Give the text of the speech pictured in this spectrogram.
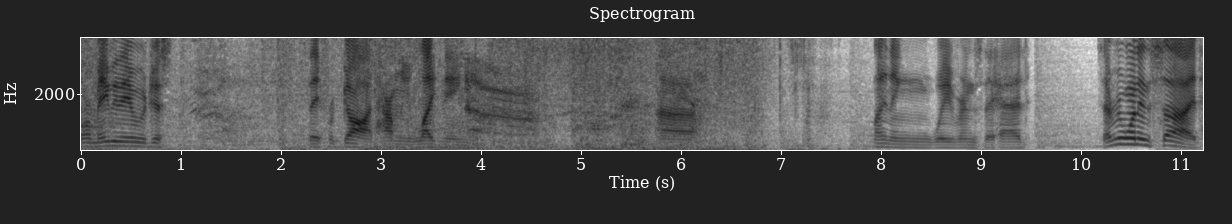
Or maybe they were just... They forgot how many lightning... Uh, lightning wyverns they had. Is everyone inside?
